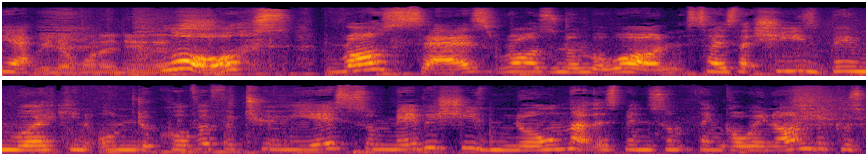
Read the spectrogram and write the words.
Yeah. we don't want to do this. Plus, Roz says, Roz number one, says that she's been working undercover for two years, so maybe she's known that there's been something going on because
